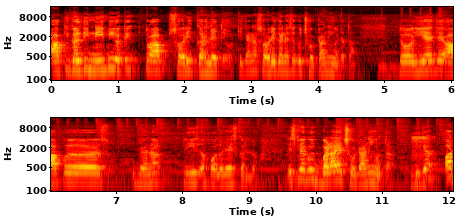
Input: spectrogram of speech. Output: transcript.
آپ کی غلطی نہیں بھی ہوتی تو آپ سوری کر لیتے ہو ٹھیک ہے نا؟ سوری کرنے سے کوئی چھوٹا نہیں ہو جاتا۔ تو یہ ہے کہ آپ جو ہے نا پلیز اپولوجائز کر لو۔ اس میں کوئی بڑا یا چھوٹا نہیں ہوتا ٹھیک ہے؟ اور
